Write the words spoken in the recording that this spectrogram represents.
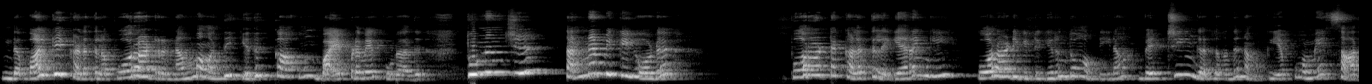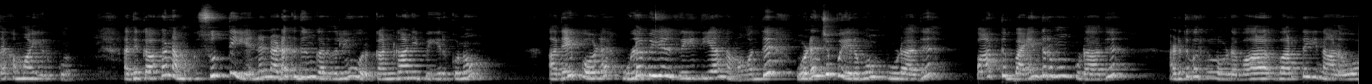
இந்த வாழ்க்கை கடத்துல போராடுற நம்ம வந்து எதுக்காகவும் பயப்படவே கூடாது. துணிஞ்சு தன்னம்பிக்கையோடு போராட்ட களத்துல இறங்கி போராடிக்கிட்டு இருந்தோம் அப்படின்னா வெற்றிங்கிறது வந்து நமக்கு எப்பவுமே சாதகமா இருக்கும். அதுக்காக நமக்கு சுத்தி என்ன நடக்குதுங்கிறதுலயும் ஒரு கண்காணிப்பு இருக்கணும். அதே போல உளவியல் ரீதியா நம்ம வந்து உடஞ்சி போயிடவும் கூடாது. பார்த்து பயந்துடவும் கூடாது. அடுத்தவர்களோட வா வார்த்தையினாலவோ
